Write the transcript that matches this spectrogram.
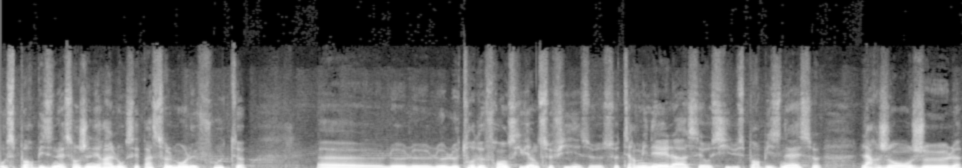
au sport business en général. Donc, c'est pas seulement le foot. Le, Tour de France qui vient de se, se- terminer, là, c'est aussi du sport business. L'argent en jeu,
